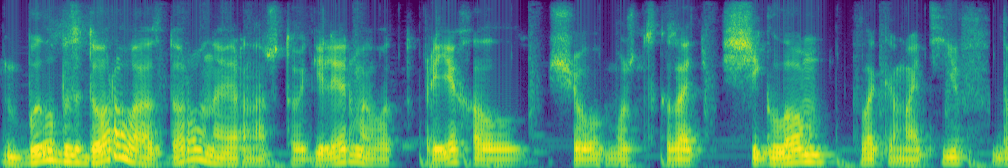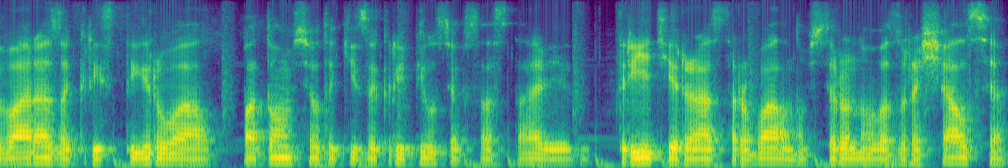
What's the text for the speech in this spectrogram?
Было бы здорово, здорово, наверное, что Гилермо вот приехал еще, можно сказать, щеглом в локомотив, два раза кресты рвал, потом все-таки закрепился в составе, третий раз рвал, но все равно возвращался.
